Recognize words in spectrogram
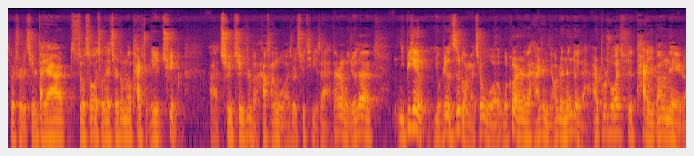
就是其实大家就所有球队其实都没有派主力去嘛，啊，去去日本还有韩国，就是去踢比赛。但是我觉得你毕竟有这个资格嘛，其实我我个人认为还是你要认真对待，而不是说去派一帮这个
